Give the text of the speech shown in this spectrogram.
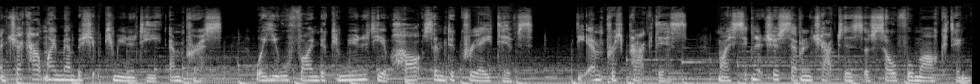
and check out my membership community, Empress, where you will find a community of heart centered creatives, the Empress Practice, my signature seven chapters of soulful marketing,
